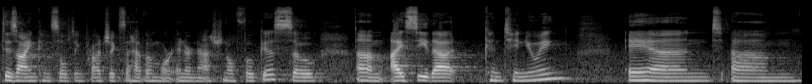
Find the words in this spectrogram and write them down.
design consulting projects that have a more international focus. So um, I see that continuing. And, um,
